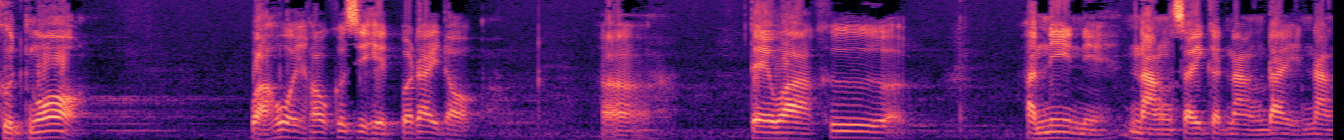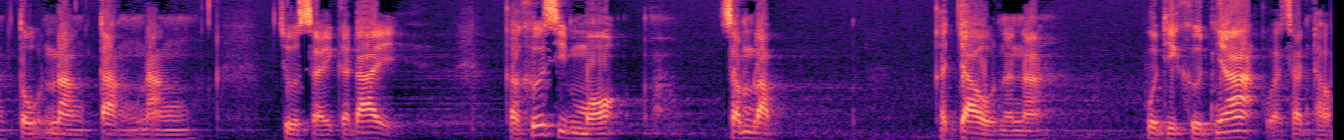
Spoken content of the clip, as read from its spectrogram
ขืดงอว่าห้วยเฮาคือสิเหตุบ่ได้ดอกอแต่ว่าคืออันนี้นี่นั่งใส่ก็นั่งได้นั่งโต๊ะนั่งตังนั่งจุดใส่ก็ได้ ก็คือสิเหมาะสำหรับกระเจ้านั่นนะ ผู้ที่คืดยากว่าสันเถา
